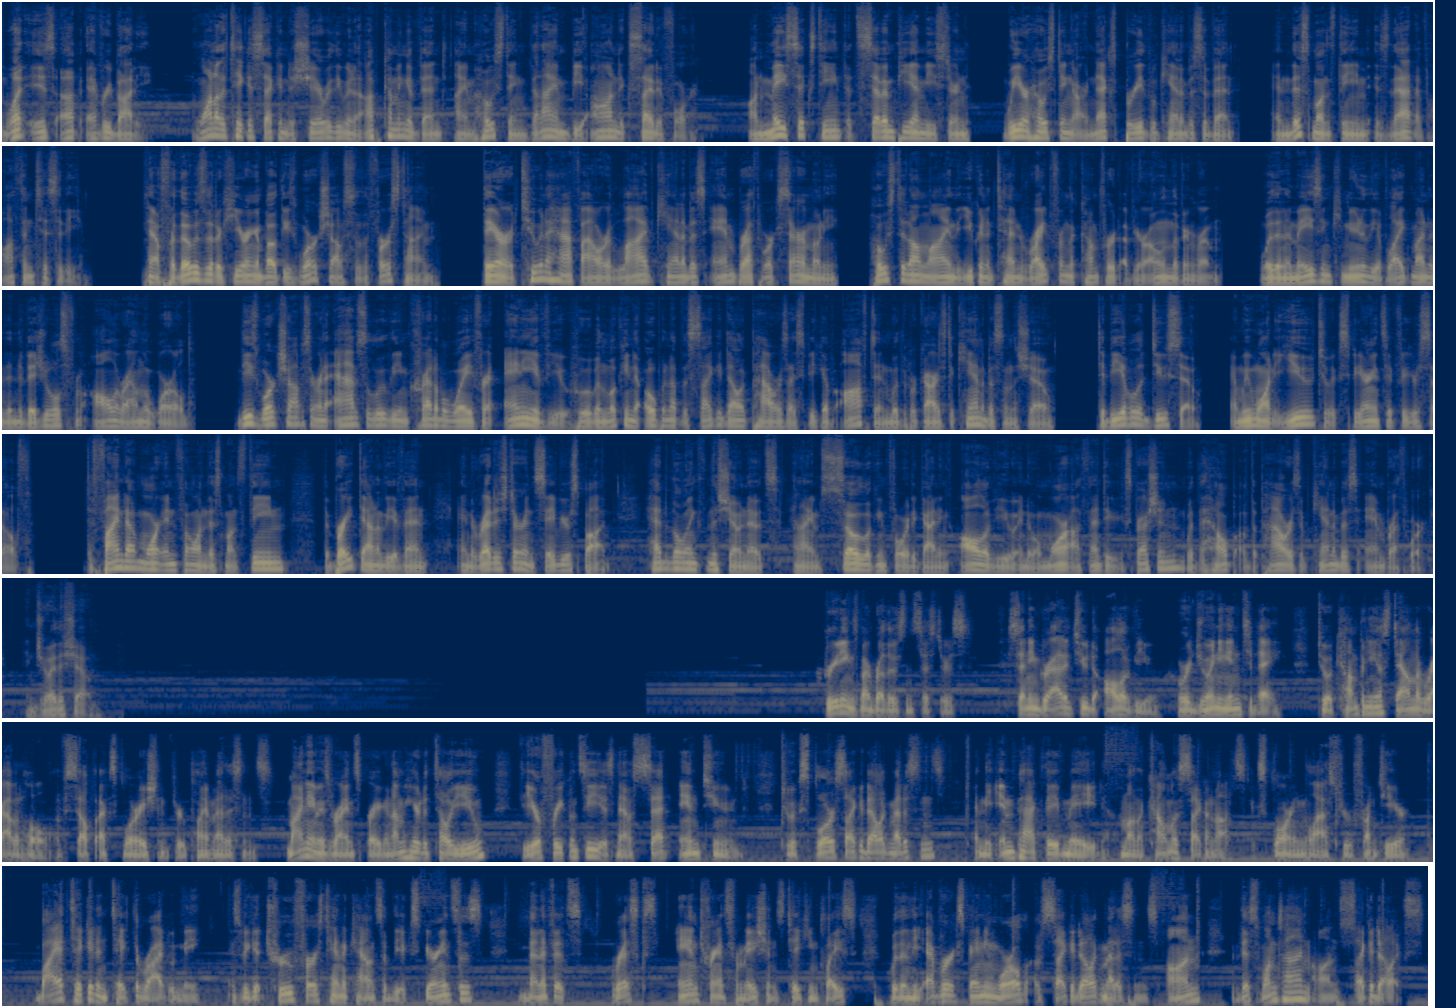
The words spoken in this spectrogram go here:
What is up, everybody? I wanted to take a second to share with you an upcoming event I am hosting that I am beyond excited for. On May 16th at 7 p.m. Eastern, we are hosting our next Breathe with Cannabis event, and this month's theme is that of authenticity. Now, for those that are hearing about these workshops for the first time, they are a two and a half hour live cannabis and breathwork ceremony hosted online that you can attend right from the comfort of your own living room, with an amazing community of like minded individuals from all around the world. These workshops are an absolutely incredible way for any of you who have been looking to open up the psychedelic powers I speak of often with regards to cannabis on the show to be able to do so, and we want you to experience it for yourself. To find out more info on this month's theme, the breakdown of the event, and to register and save your spot, head to the link in the show notes, and I am so looking forward to guiding all of you into a more authentic expression with the help of the powers of cannabis and breathwork. Enjoy the show. Greetings, my brothers and sisters. Sending gratitude to all of you who are joining in today to accompany us down the rabbit hole of self exploration through plant medicines. My name is Ryan Sprague, and I'm here to tell you that your frequency is now set and tuned to explore psychedelic medicines and the impact they've made among the countless psychonauts exploring the last true frontier. Buy a ticket and take the ride with me as we get true firsthand accounts of the experiences, benefits, risks, and transformations taking place within the ever expanding world of psychedelic medicines on This One Time on Psychedelics.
